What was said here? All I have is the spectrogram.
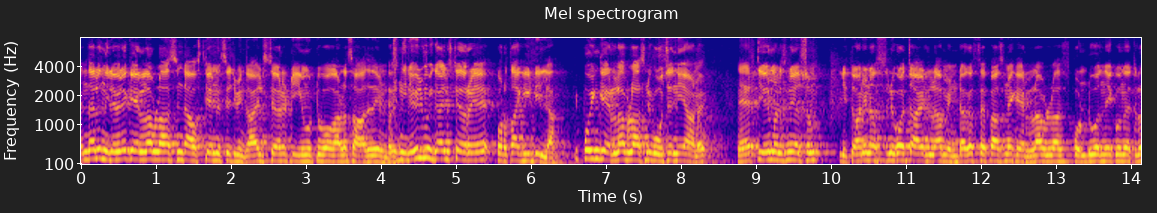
എന്തായാലും നിലവിലെ കേരള ബ്ലാസ്റ്റിന്റെ അവസ്ഥ അനുസരിച്ച് മികായൽ സ്റ്റേറെ ടീം വിട്ടു പോകാനുള്ള സാധ്യതയുണ്ട്. പക്ഷെ നിലവിൽ മികായൽ സ്റ്റേറെ പുറത്താക്കിയിട്ടില്ല. ഇപ്പോഴും കേരള ബ്ലാസ്റ്റിന്റെ കോച്ച് തന്നെയാണ്. നേരത്തെ ഒരു മത്സരത്തിന് ശേഷം ലിത്വാനിയൻ അസിസ്റ്റന്റ് കോച്ചായിട്ടുള്ള മിൻഡഗസ് സെഫാസിനെ കേരള ബ്ലാസ്റ്റേഴ്സ് കൊണ്ടുവന്നേക്കുന്ന തരത്തിൽ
